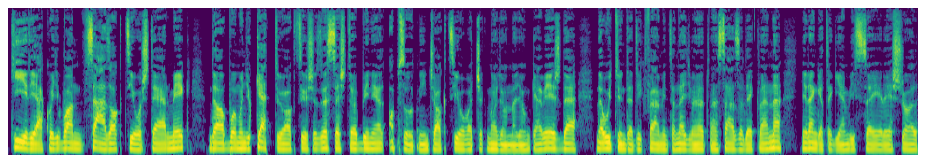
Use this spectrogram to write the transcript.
kiírják, hogy van száz akciós termék, de abból mondjuk kettő akciós, az összes többinél abszolút nincs akció, vagy csak nagyon-nagyon kevés, de, de úgy tüntetik fel, mint a 40-50 százalék lenne. Ugye rengeteg ilyen visszaélésről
